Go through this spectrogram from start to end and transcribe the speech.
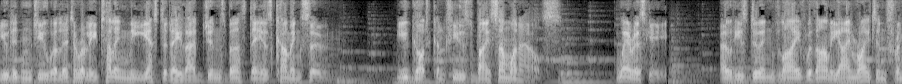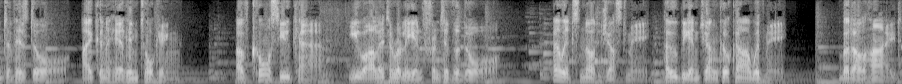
You didn't you were literally telling me yesterday that Jin's birthday is coming soon. You got confused by someone else. Where is he? Oh he's doing live with Army I'm right in front of his door. I can hear him talking. Of course you can. You are literally in front of the door. Oh it's not just me. Hobie and Jungkook are with me. But I'll hide,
